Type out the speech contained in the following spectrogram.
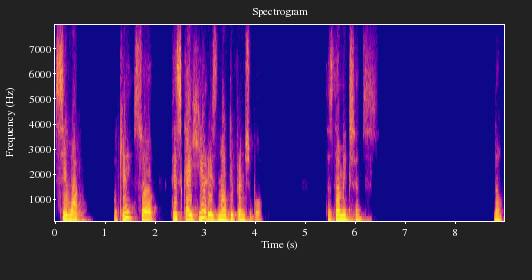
C1. Okay, so this guy here is not differentiable. Does that make sense? No?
